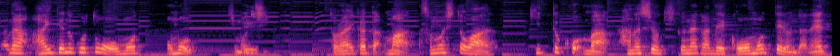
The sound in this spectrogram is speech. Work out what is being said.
ただ相手のことを思思う気持ち、捉え方、まあその人はきっとこう、まあ話を聞く中でこう思ってるんだね。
